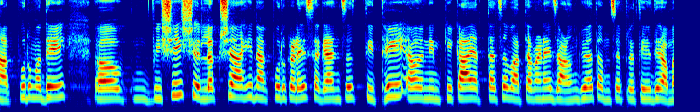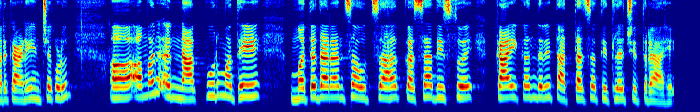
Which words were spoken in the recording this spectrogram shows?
नागपूरमध्ये विशेष लक्ष आहे नागपूरकडे. सगळ्यांचं तिथे नेमकी काय आत्ताचं वातावरण आहे जाणून घेऊयात आमचे प्रतिनिधी अमर काणे यांच्याकडून. अमर नागपूरमध्ये मतदारांचा उत्साह कसा दिसतोय? काय एकंदरीत आत्ताचं तिथलं चित्र आहे?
